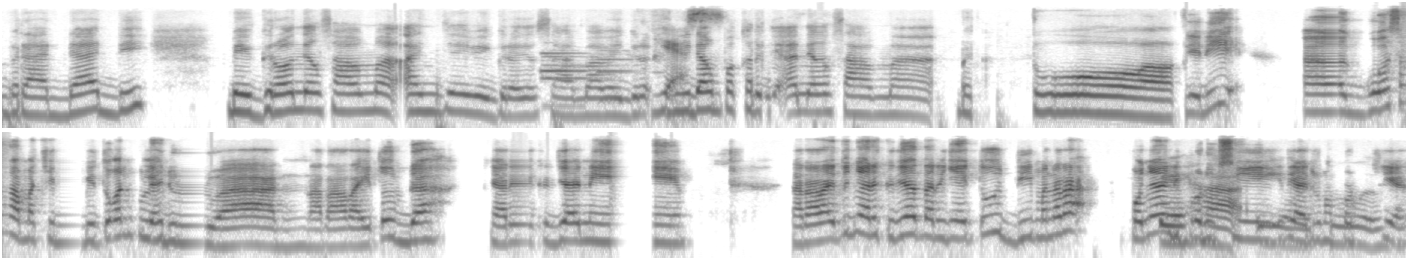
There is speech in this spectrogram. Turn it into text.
berada di background yang sama anjay background yang sama background Yes. bidang pekerjaan yang sama Betul. Jadi eh gue sama Cibi itu kan kuliah duluan. Nah, Rara itu udah nyari kerja nih. Nah, Rara itu nyari kerja tadinya itu di mana, Ra? Pokoknya di produksi, iya, di rumah betul. produksi ya.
